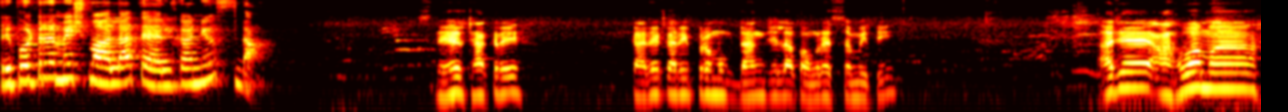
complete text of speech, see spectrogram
રિપોર્ટર રમેશ માલા, તહેલકા ન્યૂઝ ડાંગ સ્નેહલ ઠાકરે, કાર્યકારી પ્રમુખ ડાંગ જિલ્લા કોંગ્રેસ સમિતિ. આજે આહવામાં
